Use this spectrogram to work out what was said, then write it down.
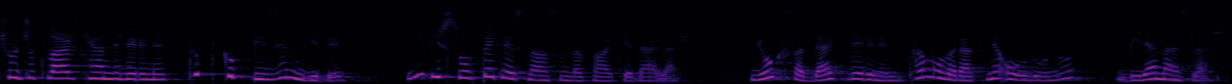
Çocuklar kendilerini tıpkı bizim gibi iyi bir sohbet esnasında fark ederler. Yoksa dertlerinin tam olarak ne olduğunu bilemezler.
